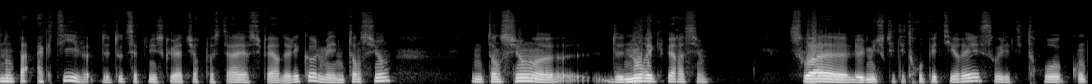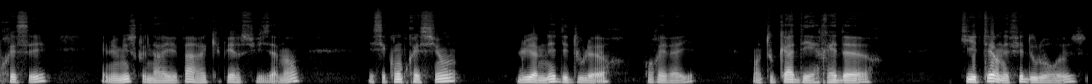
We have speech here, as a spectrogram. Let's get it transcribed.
non pas actives de toute cette musculature postérieure supérieure de l'épaule, mais une tension une tension euh, de non-récupération. Soit le muscle était trop étiré, soit il était trop compressé, et le muscle n'arrivait pas à récupérer suffisamment, et ces compressions lui amenaient des douleurs au réveil, en tout cas des raideurs, qui étaient en effet douloureuses,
